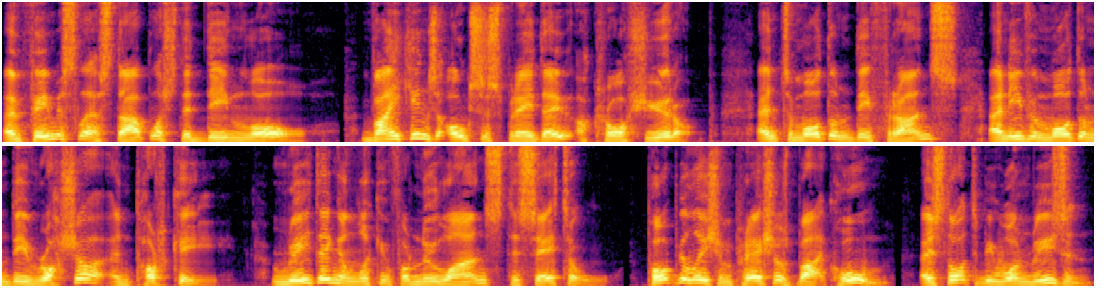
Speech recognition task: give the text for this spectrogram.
and famously established the Danelaw. Vikings also spread out across Europe into modern day France and even modern day Russia and Turkey, raiding and looking for new lands to settle. Population pressures back home is thought to be one reason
